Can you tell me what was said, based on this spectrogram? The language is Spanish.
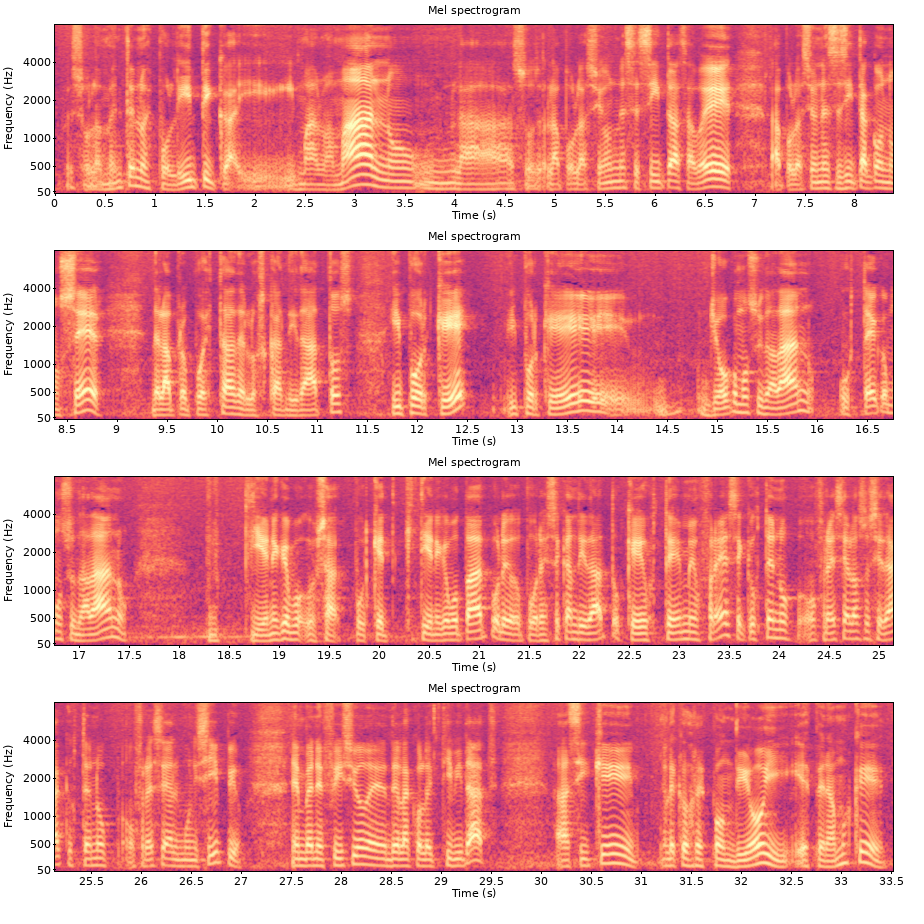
Pues solamente no es política y, mano a mano, la, la, población necesita saber, la población necesita conocer de la propuesta de los candidatos y por qué, y por qué yo como ciudadano, usted como ciudadano, tiene que, o sea, porque tiene que votar por, por, ese candidato que usted me ofrece, que usted nos ofrece a la sociedad, que usted nos ofrece al municipio en beneficio de, la colectividad. Así que le correspondió y esperamos que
